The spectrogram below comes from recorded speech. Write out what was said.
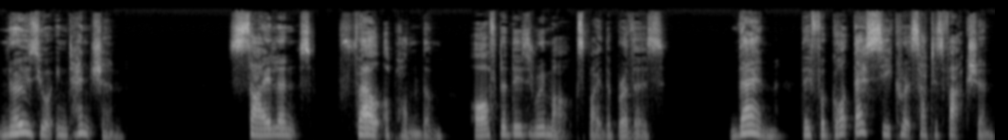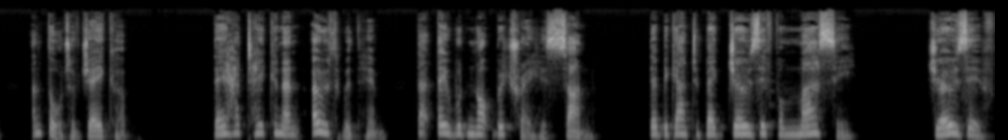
knows your intention. Silence fell upon them after these remarks by the brothers. Then they forgot their secret satisfaction and thought of Jacob. They had taken an oath with him that they would not betray his son. They began to beg Joseph for mercy. Joseph,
